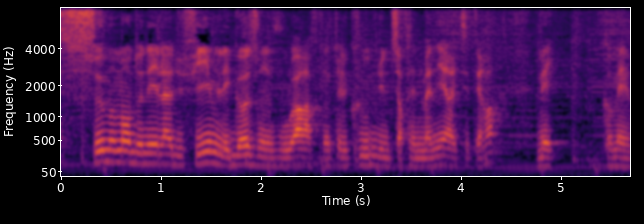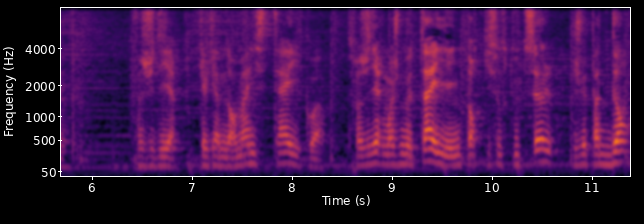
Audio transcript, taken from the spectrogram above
ce moment donné-là du film, les gosses vont vouloir affronter le clown d'une certaine manière, etc. Mais quand même, enfin je veux dire, quelqu'un de normal, il se taille quoi. Enfin je veux dire, moi je me taille, il y a une porte qui s'ouvre toute seule, je vais pas dedans.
